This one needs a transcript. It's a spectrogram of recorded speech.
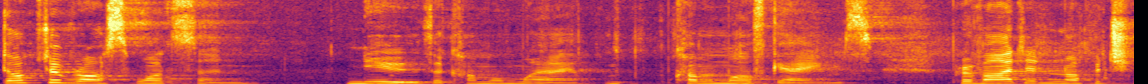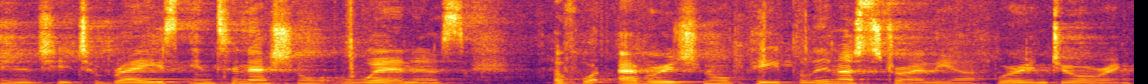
Dr. Ross Watson knew the Commonwealth, Commonwealth Games provided an opportunity to raise international awareness of what Aboriginal people in Australia were enduring.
